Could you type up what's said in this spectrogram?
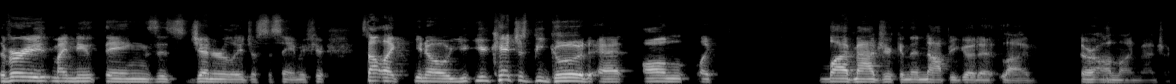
the very minute things it's generally just the same if you're it's not like you know you, you can't just be good at on like live magic and then not be good at live or online magic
